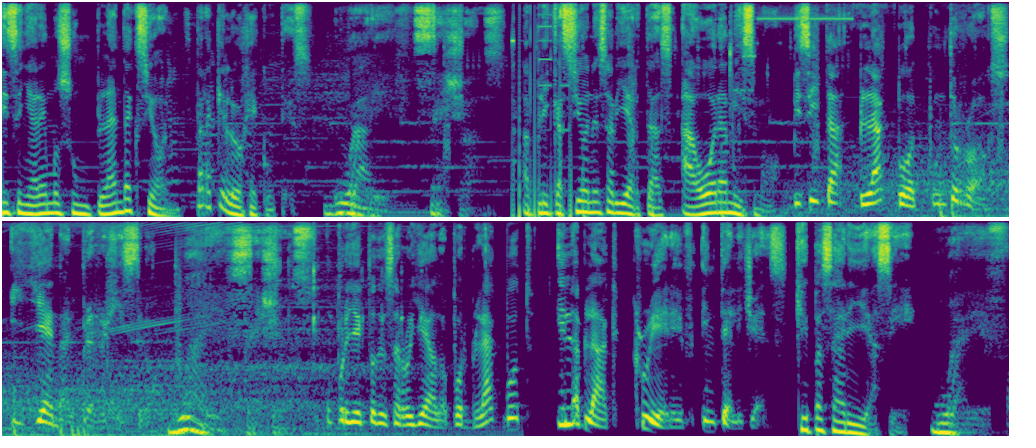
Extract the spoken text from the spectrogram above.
diseñaremos un plan de acción para que lo ejecutes. What Sessions. Aplicaciones abiertas ahora mismo. Visita blackbot.rocks y llena el preregistro. What Sessions. Un proyecto desarrollado por Blackbot y la Black Creative Intelligence. ¿Qué pasaría si? What if?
